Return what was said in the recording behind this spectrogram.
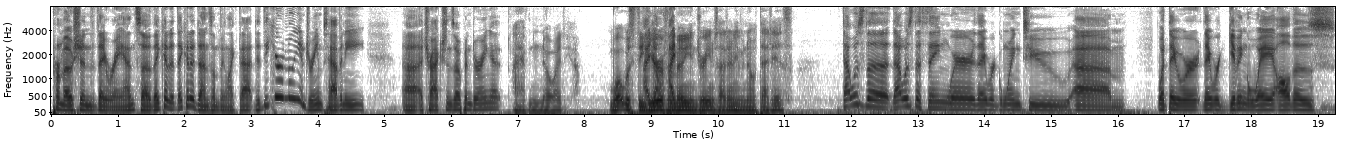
promotion that they ran. So they could they could have done something like that. Did the year of a million dreams have any uh, attractions open during it? I have no idea. What was the I year of a I- million dreams? I don't even know what that is. That was the that was the thing where they were going to um what they were they were giving away all those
